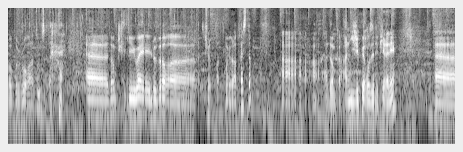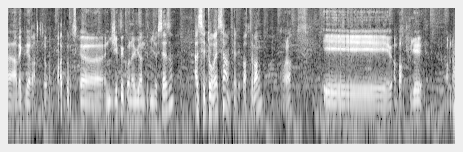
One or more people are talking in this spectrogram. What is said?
bon, bonjour à tous. Euh, donc, je suis ouais, éleveur euh, sur la Preste, à- à- donc en IGP Rosé des Pyrénées, euh, avec des Rock. Donc, c'est un IGP qu'on a eu en 2016, Ah, c'est tout récent en fait. département. Voilà. Et en particulier, on a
